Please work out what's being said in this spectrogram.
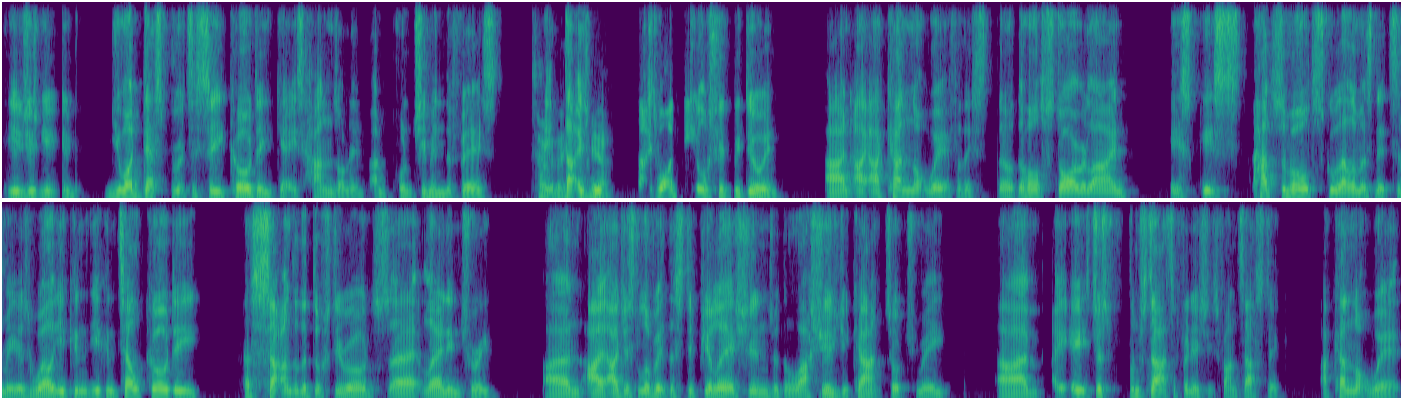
You just you you are desperate to see Cody get his hands on him and punch him in the face. Totally. That is yeah. what that is what a heel should be doing, and I, I cannot wait for this. The, the whole storyline it's it's had some old school elements in it to me as well. You can you can tell Cody has sat under the Dusty Rhodes uh, learning tree, and I, I just love it. The stipulations with the lashes, you can't touch me. Um, it, it's just from start to finish, it's fantastic. I cannot wait.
